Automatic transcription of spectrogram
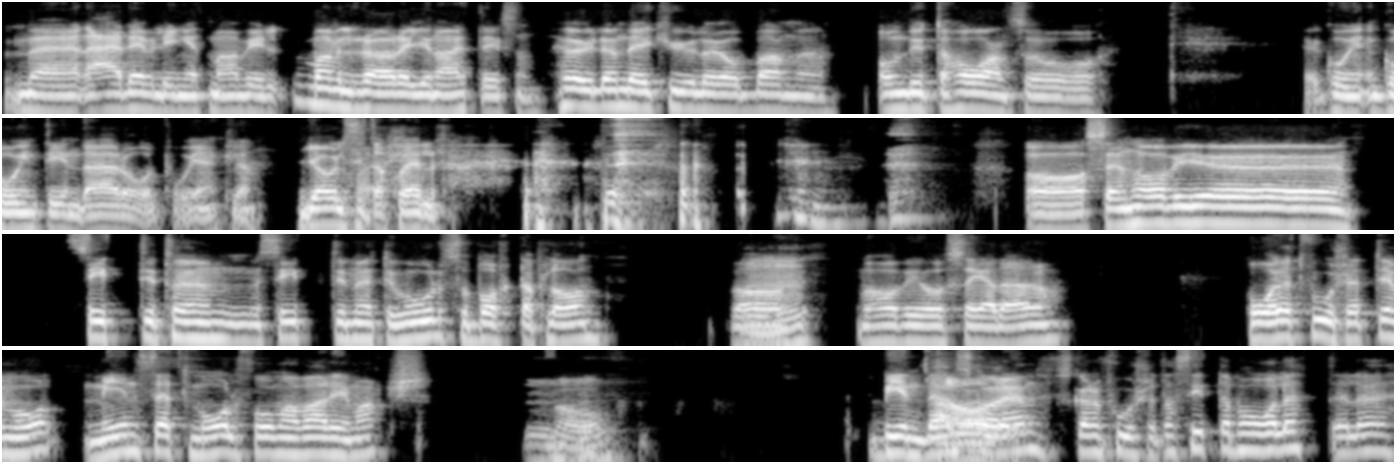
Men nej, det är väl inget man vill. Man vill röra United liksom. Höjlund är kul att jobba med. Om du inte har han så Gå, in- gå inte in där och håll på egentligen. Jag vill sitta själv. ja, sen har vi ju City, tar- City möter Wolves på bortaplan. Vad, Mm. vad har vi att säga där då? Hålet fortsätter i mål. Minst ett mål får man varje match. Mm. Ja. Binden, Ja, ska, den, ska den fortsätta sitta på hålet eller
